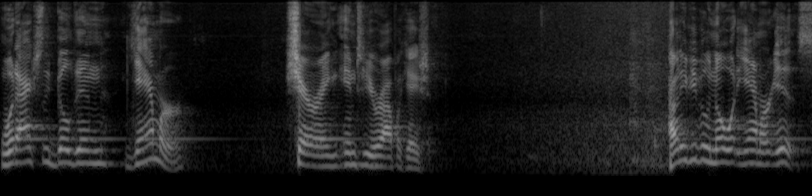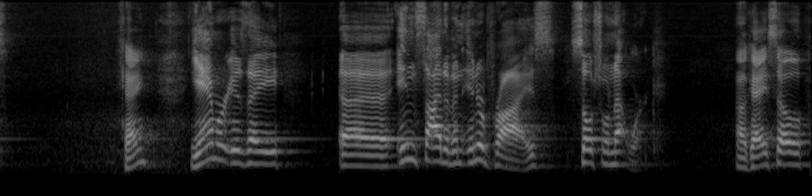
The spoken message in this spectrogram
would actually build in Yammer sharing into your application? How many people know what Yammer is? Okay? Yammer is a uh, inside of an enterprise social network. Okay, so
